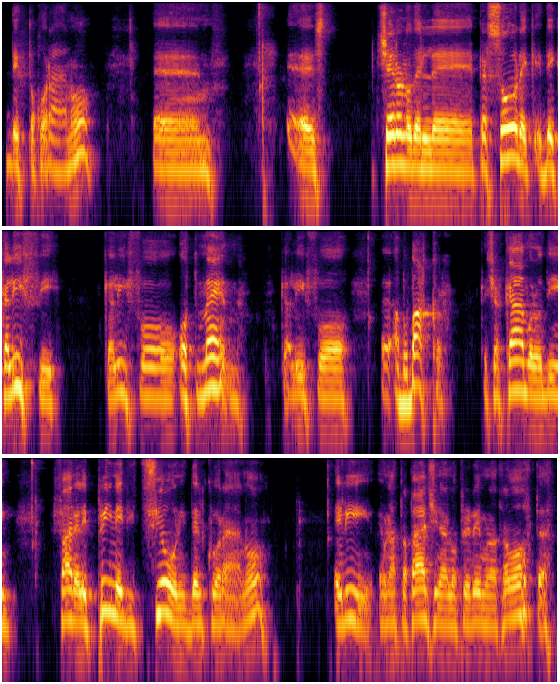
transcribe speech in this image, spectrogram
detto Corano, eh, eh, c'erano delle persone, dei califfi, califfo Otman, califfo eh, Abu Bakr, che cercavano di fare le prime edizioni del Corano, e lì è un'altra pagina, lo apriremo un'altra volta.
